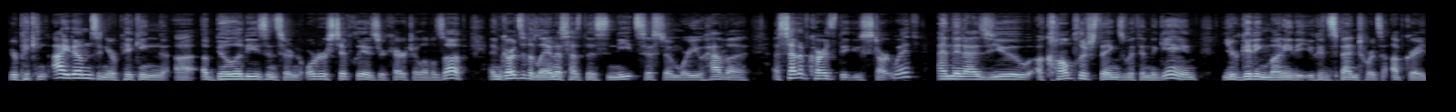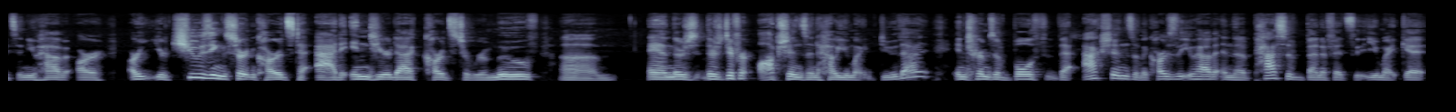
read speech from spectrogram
you're picking items and you're picking uh, abilities in certain orders typically as your character levels up. And Guards of Atlantis has this neat system where you have a, a set of cards that you start with, and then as you accomplish things within the game, you're getting money that you can spend towards upgrades. And you have are are you're choosing certain cards to add into your deck, cards to remove. Um, and there's there's different options in how you might do that in terms of both the actions and the cards that you have and the passive benefits that you might get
